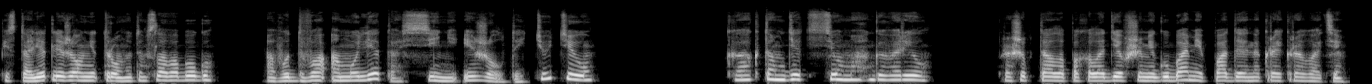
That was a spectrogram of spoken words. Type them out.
Пистолет лежал нетронутым, слава богу. А вот два амулета, синий и желтый, тю-тю. «Как там дед Сёма говорил?» Прошептала похолодевшими губами, падая на край кровати.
